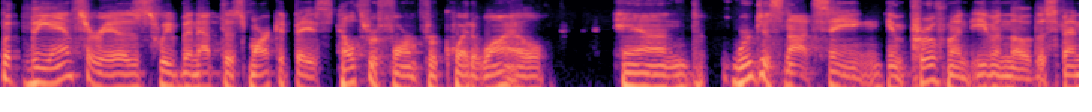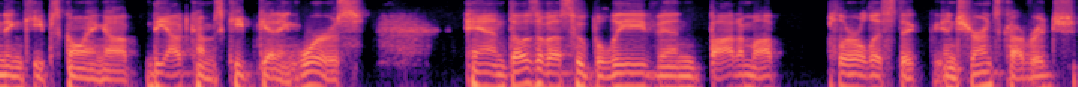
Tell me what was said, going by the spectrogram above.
But the answer is we've been at this market based health reform for quite a while. And we're just not seeing improvement, even though the spending keeps going up. The outcomes keep getting worse. And those of us who believe in bottom up pluralistic insurance coverage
